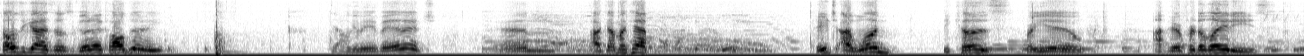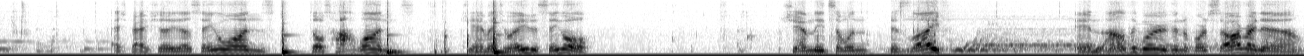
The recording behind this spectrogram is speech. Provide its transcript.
Told you guys I was good at Call of Duty. That'll give me advantage. And I got my cap. Peach, I won because for you. I'm here for the ladies. Especially those single ones. Those hot ones. Jam into a single. Sham needs someone in his life. And I don't think going to force star right now.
